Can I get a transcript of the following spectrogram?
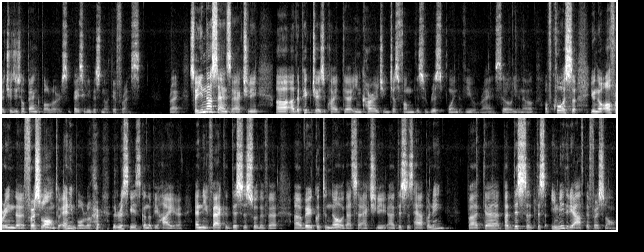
uh, traditional bank borrowers, basically there's no difference, right? So in that sense, actually, uh, the picture is quite uh, encouraging just from this risk point of view, right? So, you know, of course, uh, you know, offering the first loan to any borrower, the risk is going to be higher. And in fact, this is sort of very good to know that actually this is happening. But, but this, this immediately after first loan,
